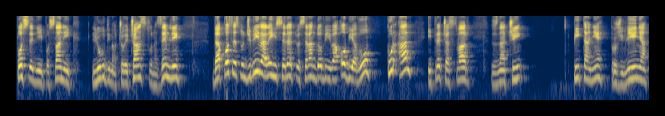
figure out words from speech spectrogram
posljednji poslanik ljudima, čovečanstvu na zemlji, da posredstvom Džibrila alaihi salatu wasalam dobiva objavu, Kur'an i treća stvar, znači pitanje proživljenja,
